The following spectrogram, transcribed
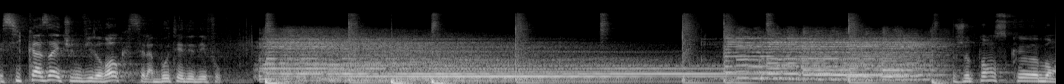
et si Casa est une ville rock, c'est la beauté des défauts. Je pense que, bon,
